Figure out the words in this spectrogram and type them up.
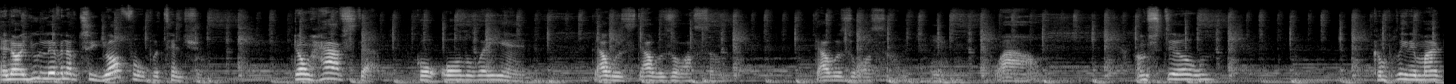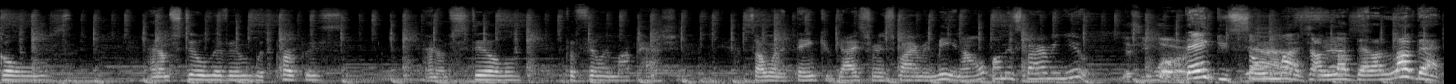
And are you living up to your full potential? Don't half step. Go all the way in. That was that was awesome. That was awesome. Mm-hmm. Wow. I'm still completing my goals and I'm still living with purpose and I'm still fulfilling my passion. So I want to thank you guys for inspiring me and I hope I'm inspiring you. Yes, you are. Thank you so Yes, much. I yes. love that. I love that.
